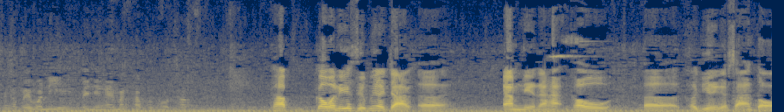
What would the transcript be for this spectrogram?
ท่านเข้าไปวันนี้เป็นยังไงบ้างครับขอโทษครับ ครับ ก็วันนี้สืบเนื่องจากเอ่อแอมเนี่ยนะฮะเขา เขายื่นเอกสารต่อ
